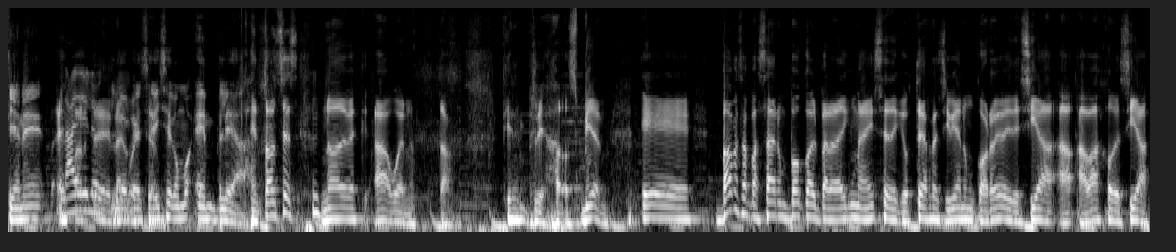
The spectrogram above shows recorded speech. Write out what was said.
Tiene Es Nadie parte lo de la lo que se dice como empleado. Entonces, no debes. Ah, bueno, está. Tiene empleados. Bien. Eh, vamos a pasar un poco el paradigma ese de que ustedes recibían un correo y decía, abajo decía,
